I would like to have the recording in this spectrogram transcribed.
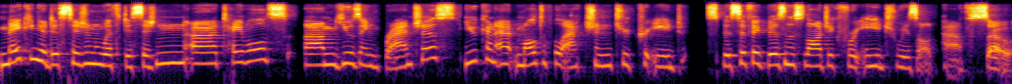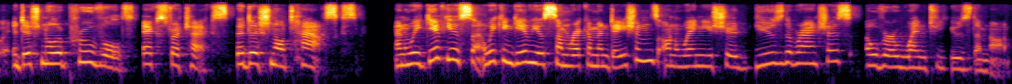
Making a decision with decision uh, tables um, using branches, you can add multiple action to create specific business logic for each result path. So additional approvals, extra checks, additional tasks. And we give you some, we can give you some recommendations on when you should use the branches over when to use them not.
